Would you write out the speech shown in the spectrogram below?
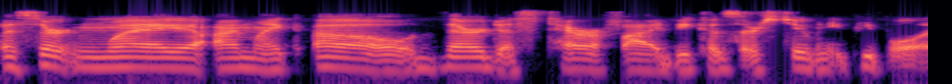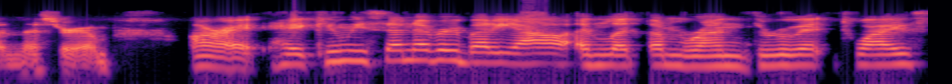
a certain way, I'm like, oh, they're just terrified because there's too many people in this room all right, hey, can we send everybody out and let them run through it twice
